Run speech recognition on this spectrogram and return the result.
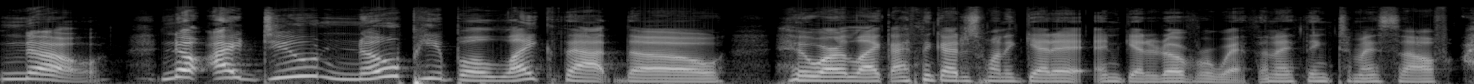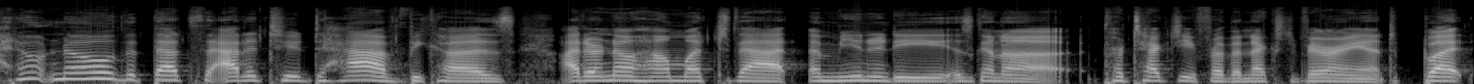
No, no, I do know people like that though, who are like, I think I just want to get it and get it over with. And I think to myself, I don't know that that's the attitude to have because I don't know how much that immunity is going to protect you for the next variant. But,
